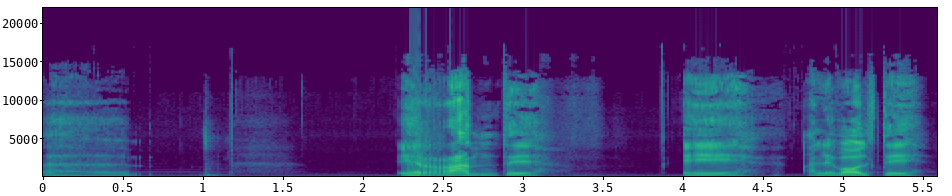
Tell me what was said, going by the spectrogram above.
eh, errante e alle volte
